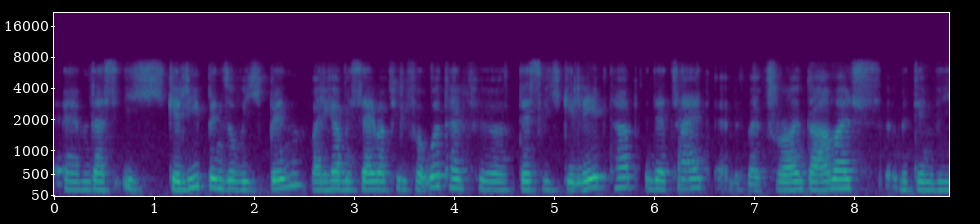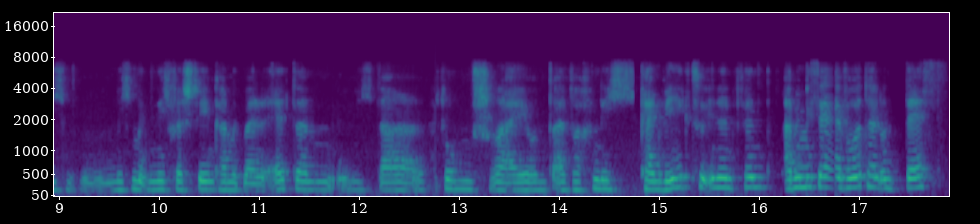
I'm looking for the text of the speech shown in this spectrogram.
ähm, dass ich geliebt bin, so wie ich bin, weil ich habe mich selber viel verurteilt für das, wie ich gelebt habe in der Zeit. Äh, mit meinem Freund damals, mit dem, wie ich mich mit, nicht verstehen kann, mit meinen Eltern, wie ich da rumschreie und einfach nicht keinen Weg zu ihnen finde. Habe ich mich sehr verurteilt und das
